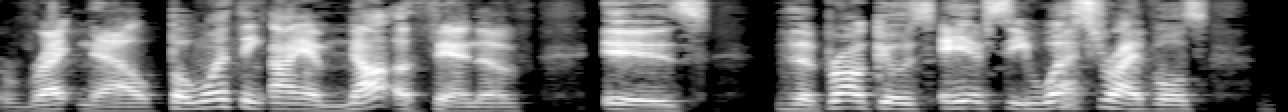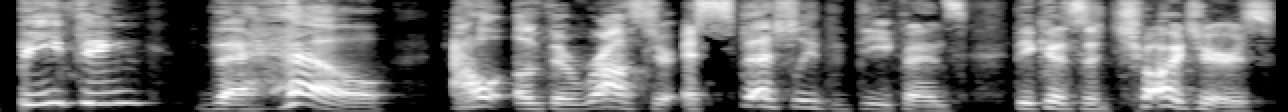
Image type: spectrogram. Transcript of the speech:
right now, but one thing I am not a fan of is the Broncos AFC West rivals beefing the hell out of their roster, especially the defense, because the Chargers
